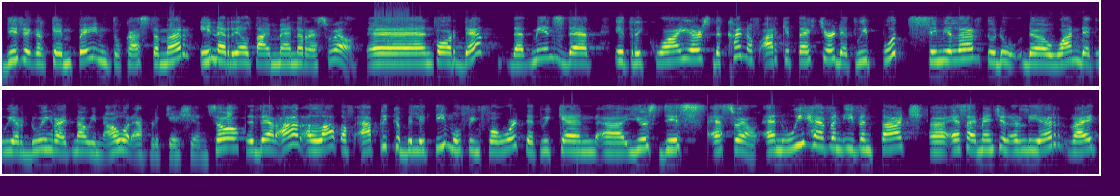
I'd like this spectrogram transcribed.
difficult campaign to customer in a real-time manner as well. And for that, that means that it requires the kind of architecture that we put similar similar to the, the one that we are doing right now in our application. So there are a lot of applicability moving forward that we can uh, use this as well. And we haven't even touched, uh, as I mentioned earlier, right?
